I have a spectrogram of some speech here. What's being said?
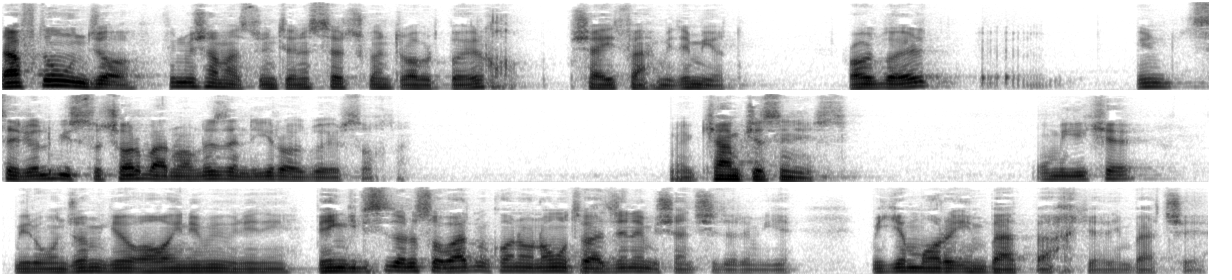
رفته اونجا. فیلمش هم هست تو اینترنت. search کنید رابرت بایر شهید فهمیده میاد. رابرت بایر این سریال 24 برنامه زندگی رابرت بایر ساختن کم کسی نیست. اون میگه که میره اونجا میگه آقا اینو می‌بینی به انگلیسی داره صحبت می‌کنه اونا متوجه نمیشن چی داره میگه. میگه ما رو این بدبخت کرد این بچه.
